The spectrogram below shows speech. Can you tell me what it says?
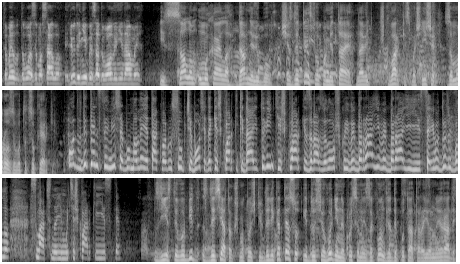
то ми довозимо сало. Люди ніби задоволені нами. Із салом у Михайла давня любов. Ще з дитинства пам'ятає навіть шкварки смачніше заморозиво та цукерки. От в дитинстві Міша був малий, я так вару суп чи борщ, такі шкварки кидає, то він ті шкварки зразу ложкою вибирає, вибирає їсти. Його дуже було смачно йому ті шкварки їсти. З'їсти в обід з десяток шматочків делікатесу і до сьогодні неписаний закон для депутата районної ради.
